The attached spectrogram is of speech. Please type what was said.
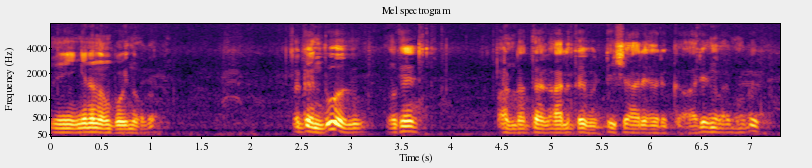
നീ ഇങ്ങനെ നമുക്ക് പോയി നോക്കാം. ഇതൊക്കെ എന്തുവാ അത് ഓക്കെ പണ്ടത്തെ കാലത്തെ ബ്രിട്ടീഷുകാരെ ഒരു കാര്യങ്ങളെ നമുക്ക്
